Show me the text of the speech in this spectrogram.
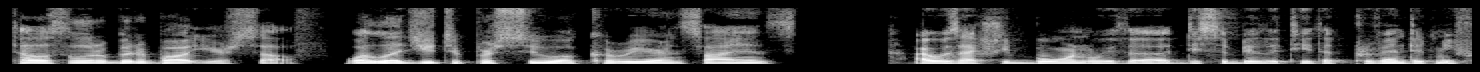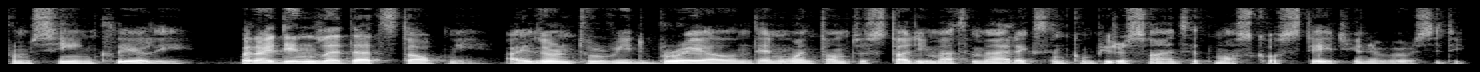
tell us a little bit about yourself. What led you to pursue a career in science? I was actually born with a disability that prevented me from seeing clearly. But I didn't let that stop me. I learned to read Braille and then went on to study mathematics and computer science at Moscow State University.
